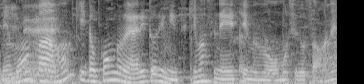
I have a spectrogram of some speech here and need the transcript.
ねね。もんまあモンキーとコングのやり取りにつきますね A チームの面白さはね。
